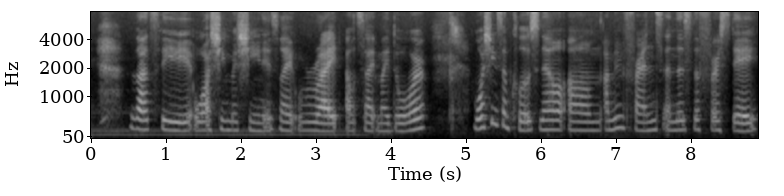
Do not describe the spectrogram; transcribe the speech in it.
That's the washing machine. It's like right outside my door. I'm washing some clothes now. Um i'm in france and this is the first day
